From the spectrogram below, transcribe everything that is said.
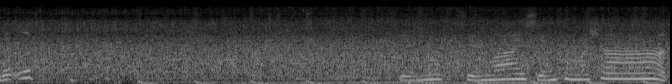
เด่นบ่อึดเสียงนกเสียงไม้เสียงธรรมชาติ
